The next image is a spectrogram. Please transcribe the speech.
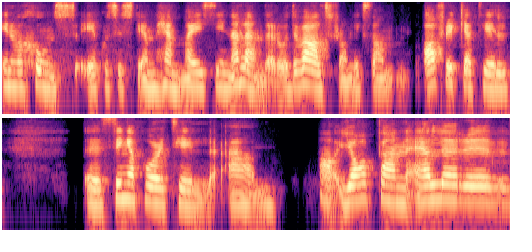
innovationsekosystem hemma i sina länder. Och det var allt från liksom Afrika till eh, Singapore till um, ja, Japan eller eh,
